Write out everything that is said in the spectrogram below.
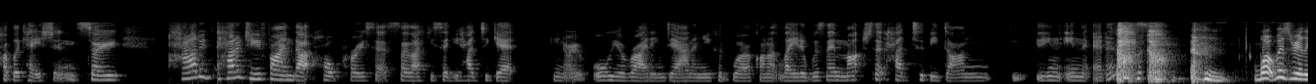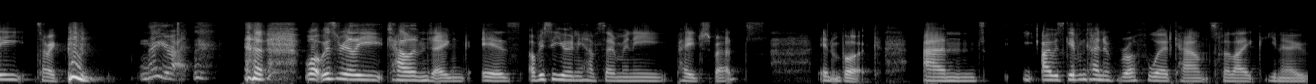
publication. So how did how did you find that whole process? So like you said, you had to get you know all your writing down and you could work on it later. Was there much that had to be done in in the edits? what was really sorry. no, you're right. what was really challenging is obviously you only have so many page spreads in a book and I was given kind of rough word counts for like you know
